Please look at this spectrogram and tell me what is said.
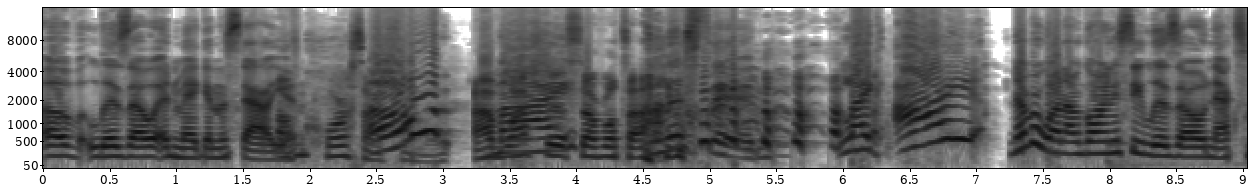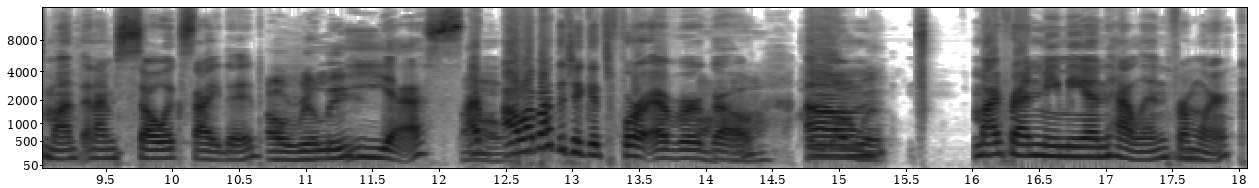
of Lizzo and Megan Thee Stallion? Of course I've Oh, it. I've watched it several times. Listen. like I number one, I'm going to see Lizzo next month and I'm so excited. oh really? Yes. Oh. I, I bought the tickets forever ago. Uh-huh. Who you going Um, with? My friend Mimi and Helen from work.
